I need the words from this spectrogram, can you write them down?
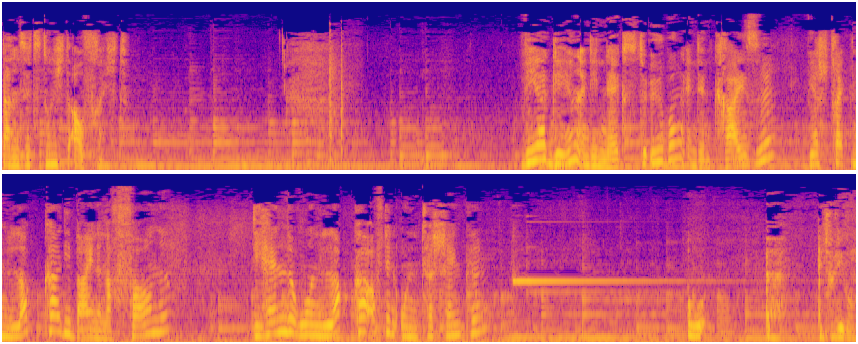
Dann sitzt du nicht aufrecht. Wir gehen in die nächste Übung, in den Kreisel. Wir strecken locker die Beine nach vorne. Die Hände ruhen locker auf den Unterschenkeln. Oh, äh, Entschuldigung.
